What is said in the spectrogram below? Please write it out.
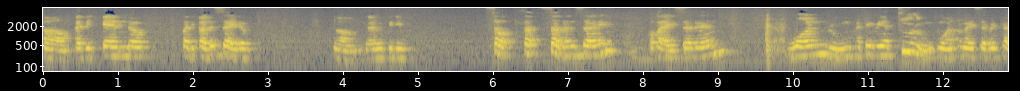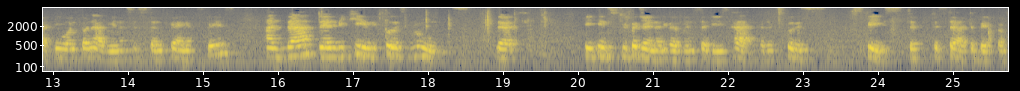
um, at the end of, at the other side of, um, that would be the so, so, southern side of ISER then. One room, I think we had two rooms, one for myself and Kathy, one for an admin assistant kind of space. And that then became the first rooms that the Institute for Gender Development Studies had as its first space to, to start a bit from.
